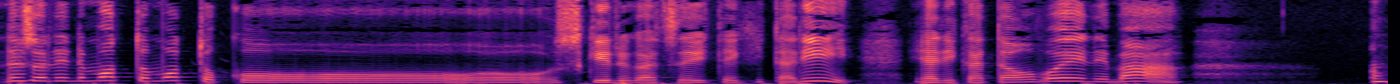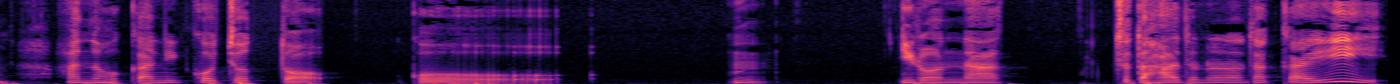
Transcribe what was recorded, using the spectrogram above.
で、それでもっともっとこう、スキルがついてきたり、やり方を覚えれば、うん、あの他にこうちょっと、こう、うん、いろんな、ちょっとハードルの高い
